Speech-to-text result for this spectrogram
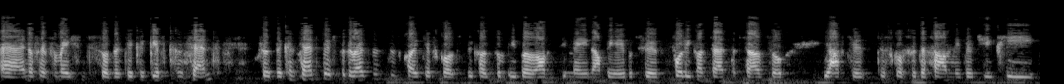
uh, enough information so that they could give consent. So the consent bit for the residents is quite difficult because some people obviously may not be able to fully consent themselves. So you have to discuss with the family, the GP,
